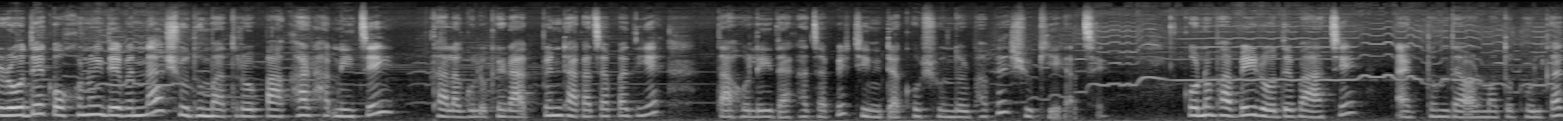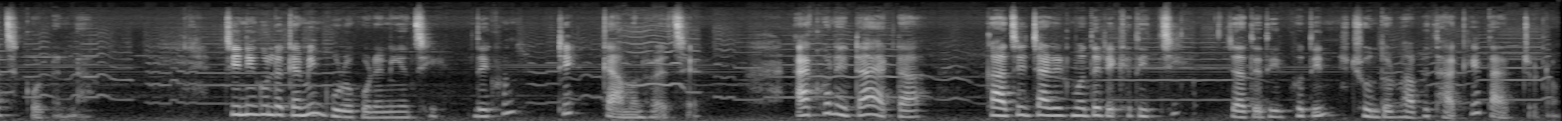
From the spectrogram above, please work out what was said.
রোদে কখনোই দেবেন না, শুধুমাত্র পাখার নিচেই থালাগুলোকে রাখবেন ঢাকা চাপা দিয়ে, তাহলেই দেখা যাবে চিনিটা খুব সুন্দরভাবে শুকিয়ে গেছে। কোনোভাবেই রোদে বা আঁচে একদম দেওয়ার মতো ভুল কাজ করবেন না। চিনিগুলোকে আমি গুঁড়ো করে নিয়েছি। দেখুন ঠিক কেমন হয়েছে। এখন এটা একটা কাচের জারের মধ্যে রেখে দিচ্ছি, যাতে দীর্ঘদিন সুন্দরভাবে থাকে তার জন্য।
